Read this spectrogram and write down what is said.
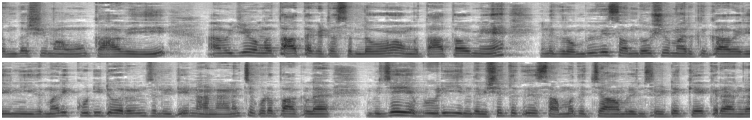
சந்தோஷமாகவும் காவேரி விஜய் அவங்க தாத்தா கிட்ட சொல்லவும். அவங்க தாத்தாவுமே எனக்கு ரொம்பவே சந்தோஷமாக இருக்குது காவேரி. நீ இது மாதிரி கூட்டிகிட்டு வரேன்னு சொல்லிட்டு நான் நினச்சி கூட பார்க்கல. விஜய் எப்படி இந்த விஷயத்துக்கு சம்மதிச்சான் அப்படின்னு சொல்லிட்டு கேட்குறாங்க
